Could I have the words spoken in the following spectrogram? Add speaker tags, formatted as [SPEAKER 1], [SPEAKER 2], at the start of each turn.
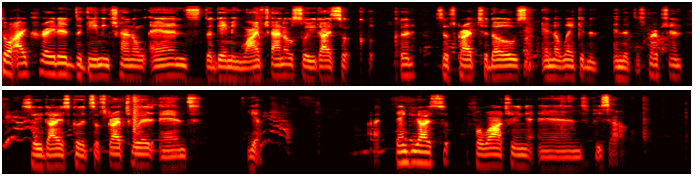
[SPEAKER 1] So I created the gaming channel and the gaming live channel, so you guys so, could subscribe to those in the link in the in the description, so you guys could subscribe to it and yeah. Thank you guys for watching and peace out.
